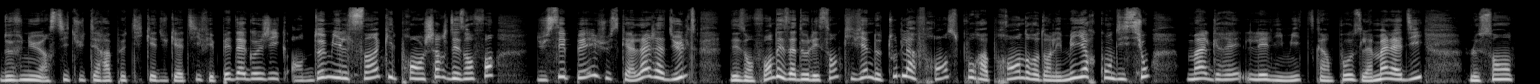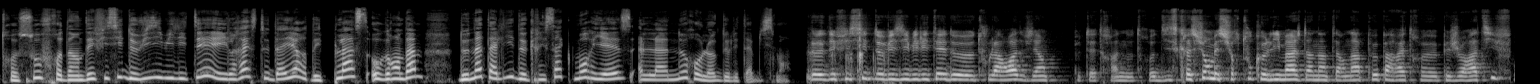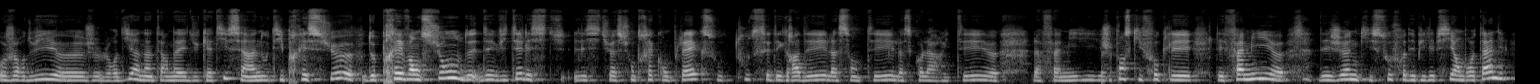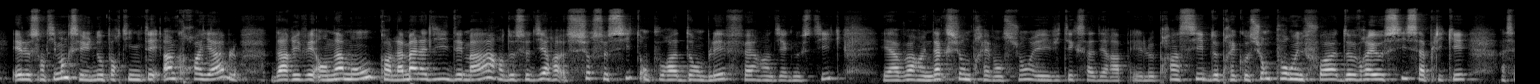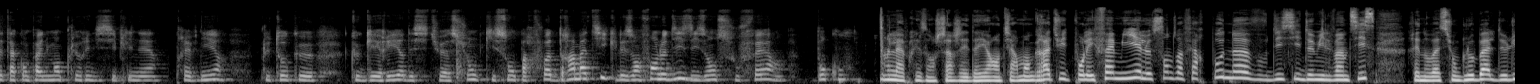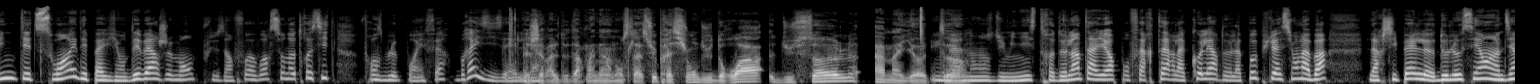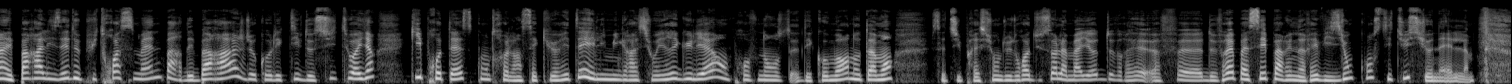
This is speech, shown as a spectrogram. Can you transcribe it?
Devenu institut thérapeutique, éducatif et pédagogique en 2005, il prend en charge des enfants du CP jusqu'à l'âge adulte, des enfants, des adolescents qui viennent de toute la France pour apprendre dans les meilleures conditions malgré les limites qu'impose la maladie. Le centre souffre d'un déficit de visibilité et il reste d'ailleurs des places aux grandes dames de Nathalie de Grissac-Moriez, la neurologue de l'établissement. Le déficit de visibilité de Toularroide vient peut-être à notre discrétion, mais surtout que l'image d'un internat peut paraître euh, péjoratif. Aujourd'hui, euh, je le redis, un internat éducatif, c'est un outil précieux de prévention, d'éviter les, situations très complexes où tout s'est dégradé, la santé, la scolarité, euh, la famille. Je pense qu'il faut que les, les familles des jeunes qui souffrent d'épilepsie en Bretagne aient le sentiment que c'est une opportunité incroyable d'arriver en amont, quand la maladie démarre, de se dire sur ce site, on pourra d'emblée faire un diagnostic et avoir une action de prévention et éviter que ça dérape. Et le principe de précaution, pour une fois, devrait aussi s'appliquer à cet accompagnement pluridisciplinaire. Prévenir plutôt que, guérir des situations qui sont parfois dramatiques. Les enfants le disent, ils ont souffert beaucoup. La prise en charge est d'ailleurs entièrement gratuite pour les familles et le centre va faire peau neuve d'ici 2026. Rénovation globale de l'unité de soins et des pavillons d'hébergement. Plus d'infos à voir sur notre site francebleu.fr Brésil. Gérald Darmanin annonce la suppression du droit du sol à Mayotte. Une annonce du ministre de l'Intérieur pour faire taire la colère de la population là-bas. L'archipel de l'océan Indien est paralysé depuis trois semaines par des barrages de collectifs de citoyens qui protestent contre l'insécurité et l'immigration irrégulière en provenance des Comores notamment. Cette suppression du droit du sol à Mayotte devrait, euh, devrait passer par une révision constitutionnelle.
